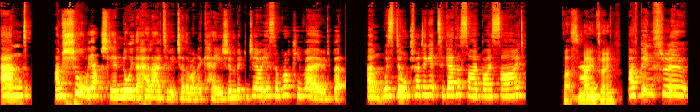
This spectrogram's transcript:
And I'm sure we actually annoy the hell out of each other on occasion, but you know, it's a rocky road, but um, we're still treading it together side by side. That's the main thing. I've been through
